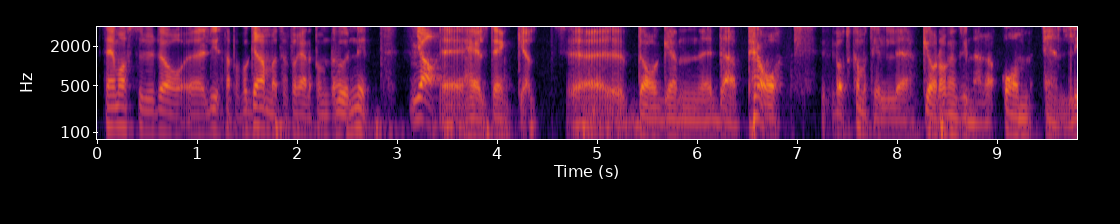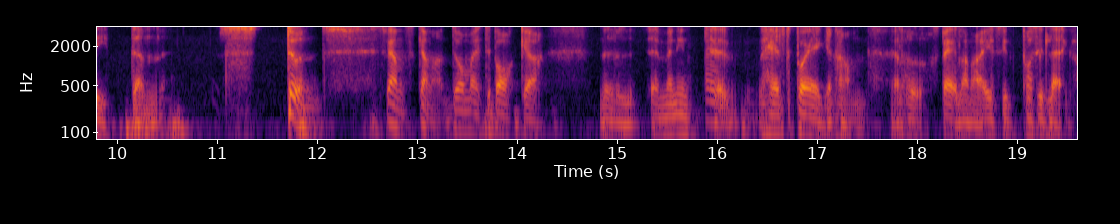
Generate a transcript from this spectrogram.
sen måste du då eh, lyssna på programmet för att få reda på om du har vunnit. Ja. Eh, helt enkelt eh, dagen därpå. Vi återkommer till eh, gårdagens vinnare om en liten stund. Svenskarna, de är tillbaka nu eh, men inte helt på egen hand, eller hur? Spelarna är på sitt läger.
